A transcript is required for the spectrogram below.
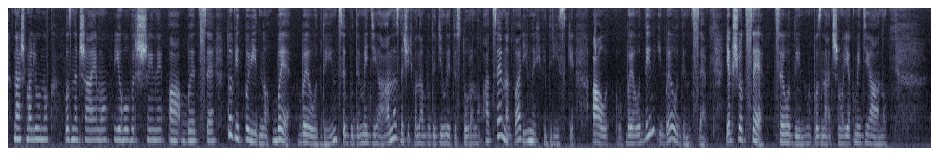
наш малюнок, позначаємо його вершини А, Б, С, то відповідно Б, Б1 це буде медіана, значить вона буде ділити сторону АС на два рівних відрізки А, Б1 і Б1С. Якщо С, С1 ми позначимо як медіану,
